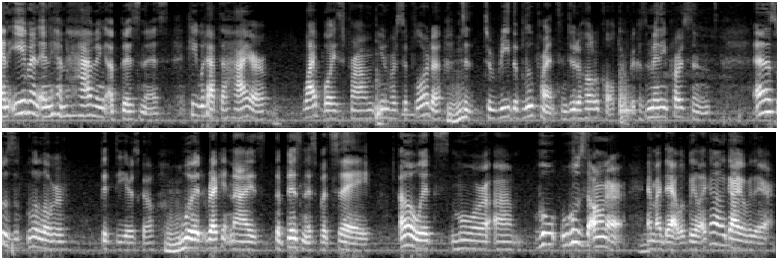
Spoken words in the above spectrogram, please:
And even in him having a business, he would have to hire white boys from University of Florida to, to read the blueprints and do the horticulture because many persons, and this was a little over 50 years ago, would recognize the business but say, oh, it's more, um, who, who's the owner? And my dad would be like, oh, the guy over there.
